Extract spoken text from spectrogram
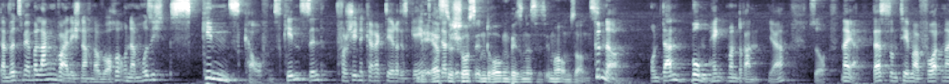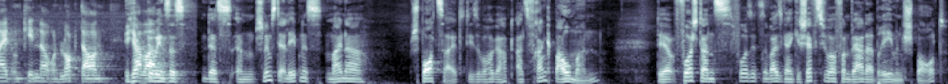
Dann wird es mir aber langweilig nach einer Woche und dann muss ich Skins kaufen. Skins sind verschiedene Charaktere des Games. Der erste Schuss im Drogenbusiness ist immer umsonst. Genau. Und dann, bumm, hängt man dran. Ja, so. Naja, das zum Thema Fortnite und Kinder und Lockdown. Ich habe übrigens das, das ähm, schlimmste Erlebnis meiner Sportzeit diese Woche gehabt, als Frank Baumann, der Vorstandsvorsitzende, weiß ich gar nicht, Geschäftsführer von Werder Bremen Sport,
